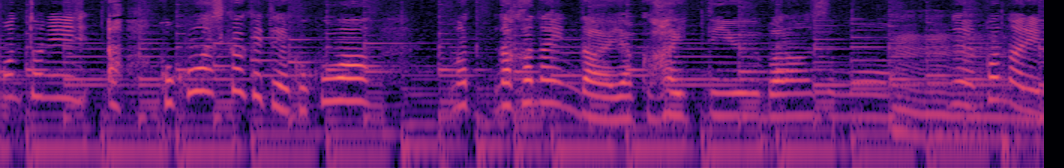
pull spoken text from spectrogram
本当にあここは仕掛けてここは、ま、泣かないんだ役配っていうバランスも、ね、かなり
